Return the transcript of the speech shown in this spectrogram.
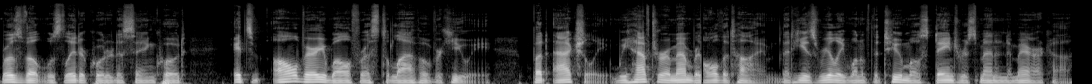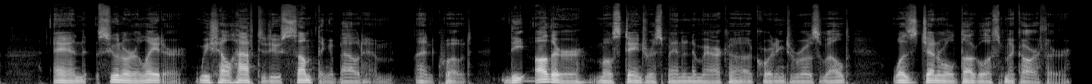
Roosevelt was later quoted as saying, quote, It's all very well for us to laugh over Huey, but actually, we have to remember all the time that he is really one of the two most dangerous men in America, and sooner or later, we shall have to do something about him. The other most dangerous man in America, according to Roosevelt, was General Douglas MacArthur.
